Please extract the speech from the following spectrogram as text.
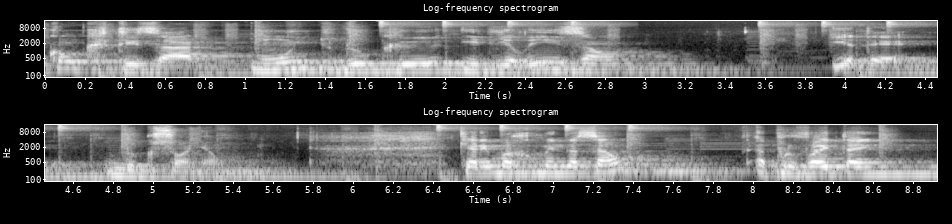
concretizar muito do que idealizam e até do que sonham. Querem uma recomendação? Aproveitem,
